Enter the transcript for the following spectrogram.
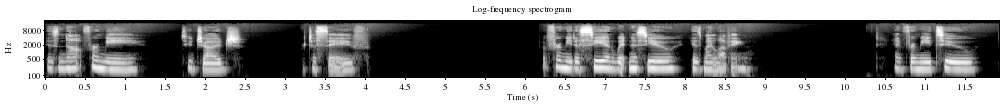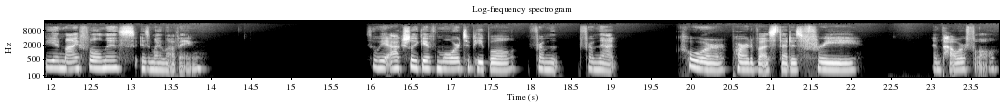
is not for me to judge or to save but for me to see and witness you is my loving. And for me to be in my fullness is my loving. So we actually give more to people from, from that core part of us that is free and powerful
